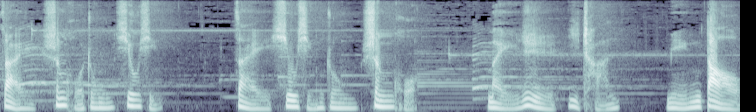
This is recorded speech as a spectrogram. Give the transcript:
在生活中修行，在修行中生活，每日一禅，明道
